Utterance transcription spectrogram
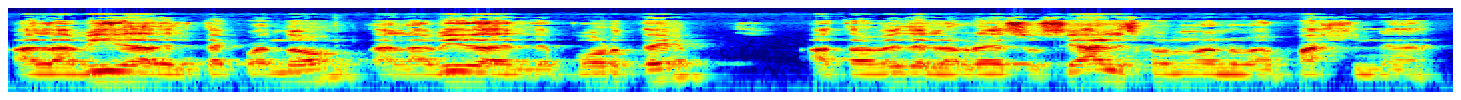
a la vida del taekwondo, a la vida del deporte, a través de las redes sociales, con una nueva página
